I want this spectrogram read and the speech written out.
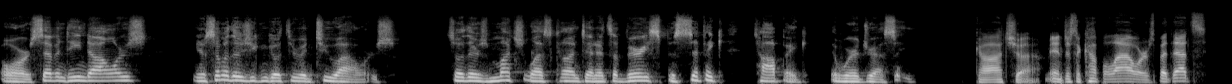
or $17. You know, some of those you can go through in two hours. So there's much less content. It's a very specific topic that we're addressing. Gotcha. In just a couple hours. But that's,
